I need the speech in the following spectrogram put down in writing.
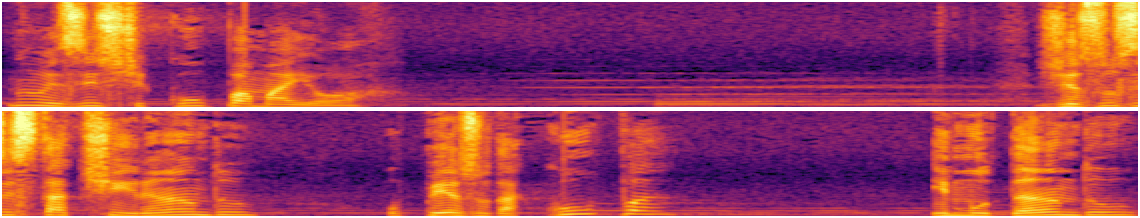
não existe culpa maior. Jesus está tirando o peso da culpa e mudando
